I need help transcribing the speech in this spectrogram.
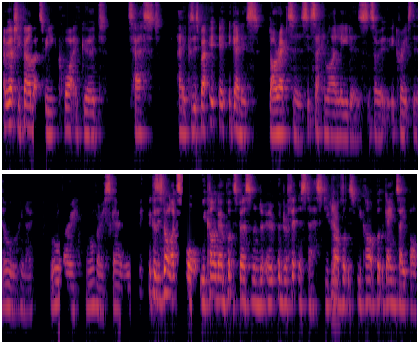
And we actually found that to be quite a good test because it's it, it, again it's directors, it's second line leaders, so it, it creates the oh you know we're all very we're all very scared because it's not like sport. You can't go and put this person under under a fitness test. You can't yes. put this. You can't put the game tape on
